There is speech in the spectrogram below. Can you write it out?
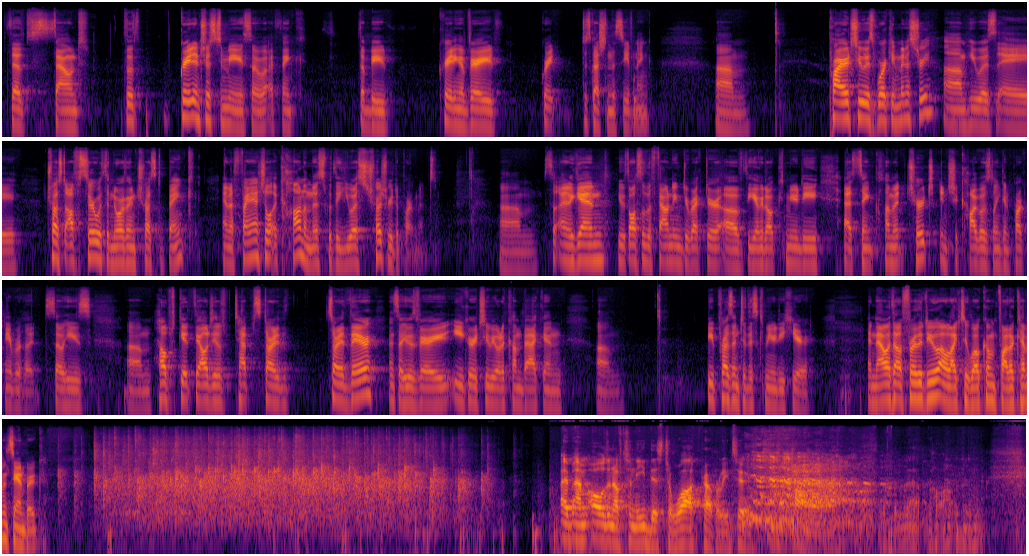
that sound the great interest to me. So I think there'll be creating a very great discussion this evening. Um, prior to his work in ministry, um, he was a trust officer with the Northern Trust Bank and a financial economist with the U.S. Treasury Department. Um, so, and again, he was also the founding director of the young adult community at St. Clement Church in Chicago's Lincoln Park neighborhood. So he's um, helped get Theology on Tap started started there, and so he was very eager to be able to come back and um, be present to this community here. And now, without further ado, I would like to welcome Father Kevin Sandberg. I'm old enough to need this to walk properly, too.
